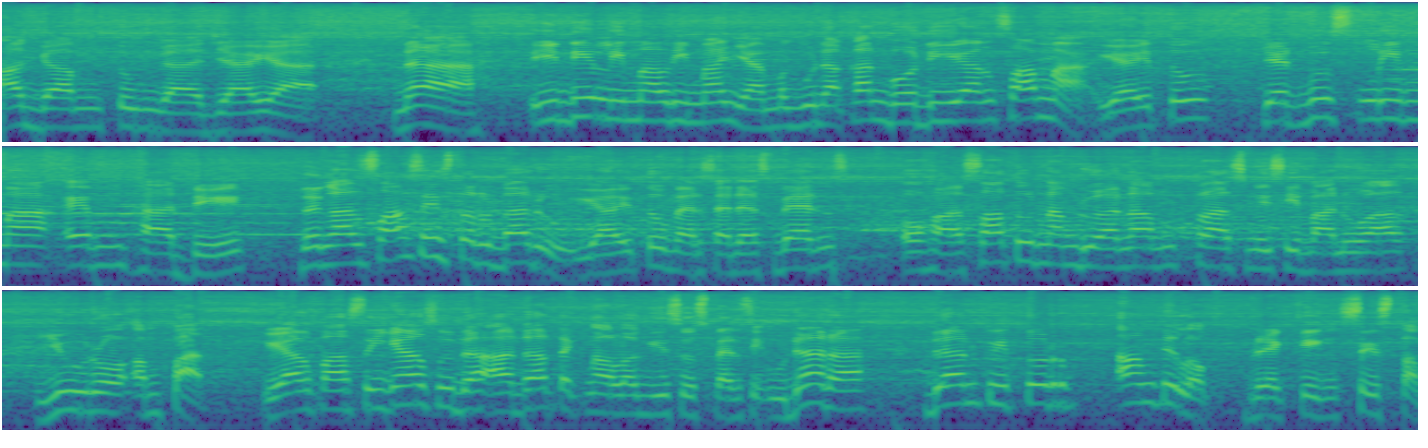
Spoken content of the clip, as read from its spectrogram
Agam Tunggajaya. Nah ini lima-limanya menggunakan bodi yang sama yaitu Jetbus 5 MHD dengan sasis terbaru yaitu Mercedes-Benz OH1626 transmisi manual Euro 4 yang pastinya sudah ada teknologi suspensi udara dan fitur anti-lock braking system.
